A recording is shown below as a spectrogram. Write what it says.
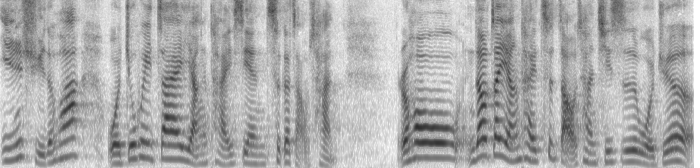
允许的话，我就会在阳台先吃个早餐。然后你知道在阳台吃早餐，其实我觉得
